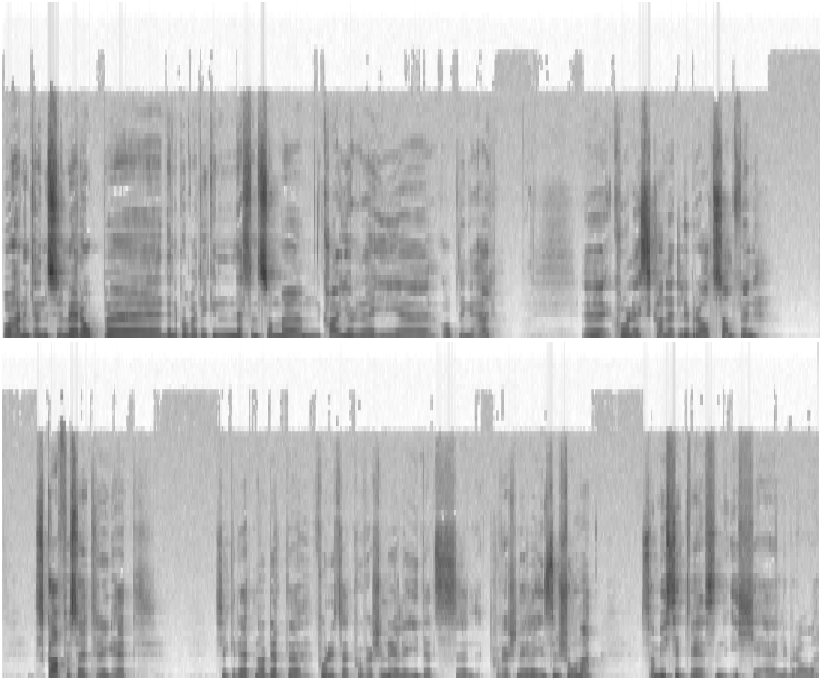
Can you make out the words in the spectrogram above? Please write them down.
Og Hennington summerer opp eh, denne problematikken nesten som eh, Kai gjør det i eh, åpningen her. Eh, hvordan kan et liberalt samfunn skaffe seg trygghet sikkerhet når dette forutsetter profesjonelle, idretts, eh, profesjonelle institusjoner som i sitt vesen ikke er liberale.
